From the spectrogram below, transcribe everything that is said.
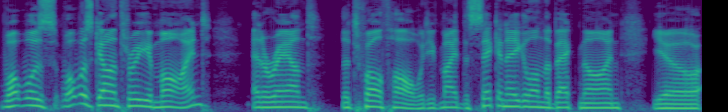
What was what was going through your mind at around the 12th hole when you've made the second eagle on the back nine, you're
